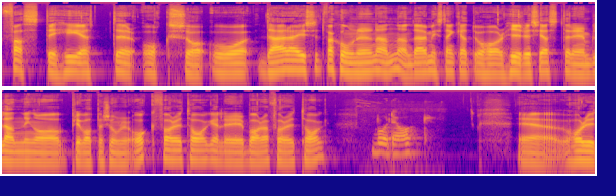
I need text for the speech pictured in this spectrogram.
fastigheter också och där är ju situationen en annan. Där misstänker jag att du har hyresgäster. Är det en blandning av privatpersoner och företag eller är det bara företag? Både och. Eh, har du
